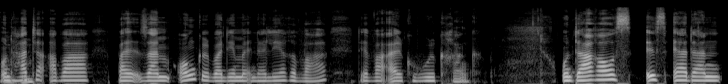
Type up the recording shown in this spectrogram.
und hatte aber bei seinem Onkel, bei dem er in der Lehre war, der war alkoholkrank. Und daraus ist er dann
